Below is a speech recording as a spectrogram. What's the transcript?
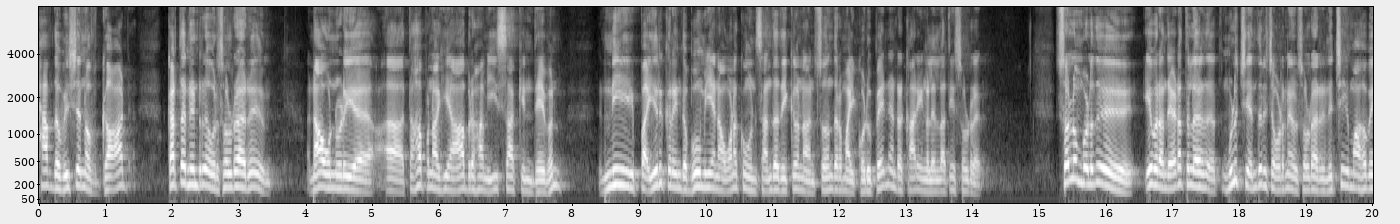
have the vision of God கர்த்தர் நின்று அவர் சொல்கிறாரு நான் உன்னுடைய தகப்பனாகிய ஆப்ரஹாம் ஈசாக்கின் தேவன். நீ இப்போ இருக்கிற இந்த பூமியை நான் உனக்கும் உன் சந்ததிக்கும் நான் சுதந்திரமாய் கொடுப்பேன் என்ற காரியங்கள் எல்லாத்தையும் சொல்கிறார் சொல்லும் பொழுது இவர் அந்த இடத்துல முழிச்சு எந்திரிச்ச உடனே அவர் சொல்றாரு நிச்சயமாகவே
